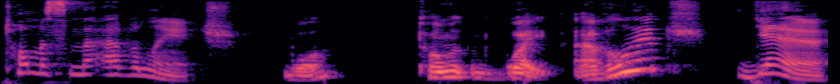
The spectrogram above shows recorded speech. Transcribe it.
Thomas and the Avalanche. What? Thomas? Wait, Avalanche? Yeah,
